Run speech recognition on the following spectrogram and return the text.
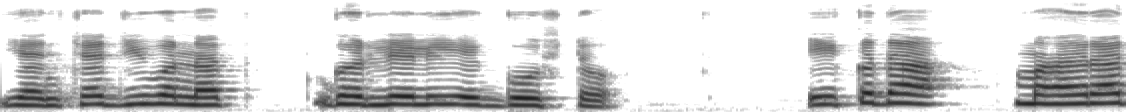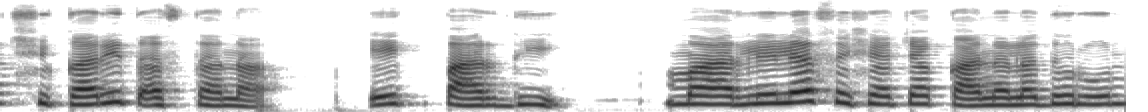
यांच्या जीवनात घडलेली एक गोष्ट. एकदा महाराज शिकारीत असताना एक पारधी मारलेल्या सशाच्या कानाला धरून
